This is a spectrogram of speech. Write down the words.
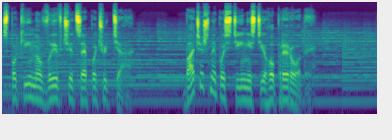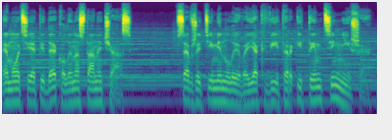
спокійно вивчи це почуття. Бачиш непостійність його природи. Емоція піде, коли настане час. Все в житті мінливе, як вітер, і тим цінніше.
